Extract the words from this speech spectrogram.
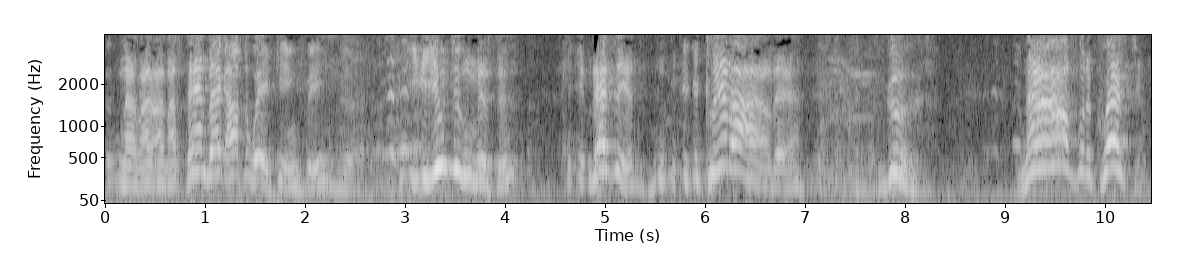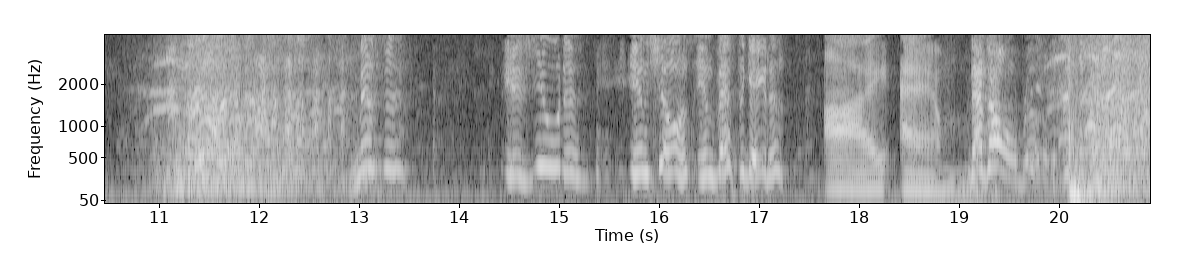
now, now, now, stand back out the way, Kingfish. You too, mister. That's it. Clear the aisle there. Good. Now for the question. mister, is you the insurance investigator? I am. That's all, brother.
